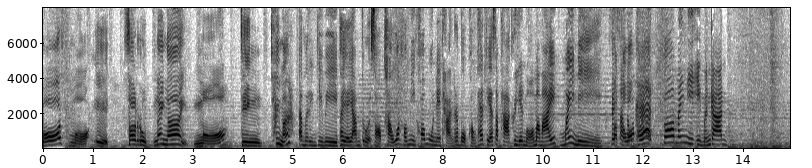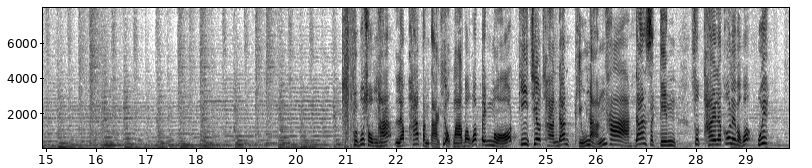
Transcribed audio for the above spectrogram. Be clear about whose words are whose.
Speaker 1: บอสหมอเอกสรุปง่ายๆ หมอจริง ใช่ไหม
Speaker 2: อมรินทร์ทีวีพยายามตรวจสอบเขาว่าเขามีข้อมูลในฐานระบบของแพทยสภาคือเรียนหมอมาไหมไม่มี เป็นสัตวแพทย์ก็ไม่มีอีกเหมือนกัน
Speaker 1: คุณผู้ชมฮะ แล้วภาพต่างๆที่ออกมาบอกว่าเป็นหมอที่เชี่ยวชาญด้านผิวหนัง
Speaker 2: ค่ะ
Speaker 1: ด้านสกิน สุดท้ายแล้วก็เลยบอกว่า อุ๊ย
